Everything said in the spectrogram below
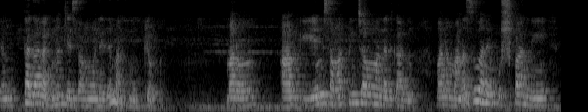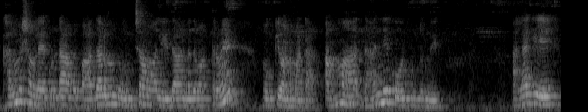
ఎంతగా లగ్నం చేశాము అనేది మనకు ముఖ్యం. మనం ఆమెకి ఏమి సమర్పించాము అన్నది కాదు. మన మనసు అనే పుష్పాన్ని కల్మషం లేకుండా ఆమె పాదాల ముందు ఉంచామా లేదా అన్నది మాత్రమే ముఖ్యం అన్నమాట. అమ్మ దాన్నే కోరుకుంటుంది. అలాగే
